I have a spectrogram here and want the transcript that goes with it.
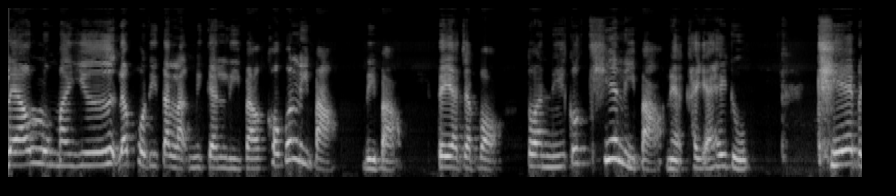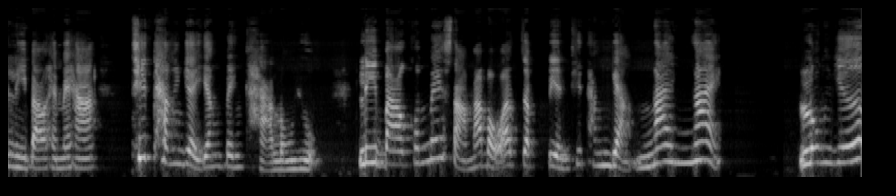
แล้วลงมายื้อแล้วพอดีตลาดมีการรีบาวเขาก็รีบาวรีบาวแต่อยากจะบอกตอนนี้ก็เครียรีบาวเนี่ยขยายให้ดูเครียเป็นรีบาวเห็นไหมคะทิศทางใหญ่ยังเป็นขาลงอยู่ รีบาวก็ไม่สามารถบอกว่าจะเปลี่ยนทิศทางอย่างง่ายง่ายๆลงเยอะ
